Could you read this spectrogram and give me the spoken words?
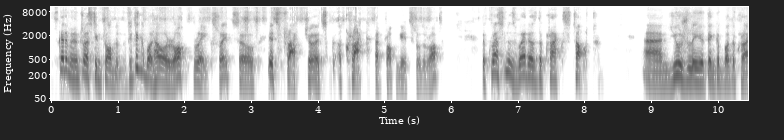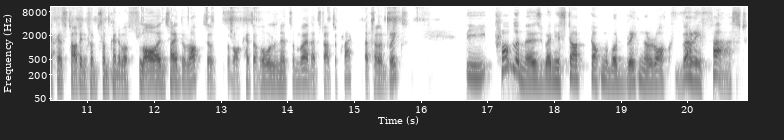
it's kind of an interesting problem. If you think about how a rock breaks, right? So it's fracture, it's a crack that propagates through the rock. The question is, where does the crack start? And usually you think about the crack as starting from some kind of a flaw inside the rock. So the rock has a hole in it somewhere that starts a crack. That's how it breaks. The problem is when you start talking about breaking a rock very fast,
